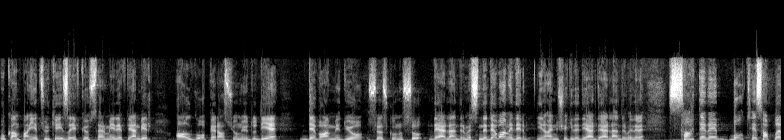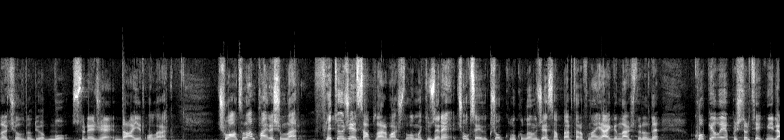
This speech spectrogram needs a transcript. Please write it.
bu kampanya Türkiye'yi zayıf göstermeyi hedefleyen bir algı operasyonuydu diye devam ediyor söz konusu değerlendirmesinde. Devam edelim yine aynı şekilde diğer değerlendirmelere. Sahte ve bot hesaplar açıldı diyor bu sürece dair olarak. Çoğaltılan paylaşımlar FETÖ'cü hesaplar başta olmak üzere çok sayıda çoklu kullanıcı hesaplar tarafından yaygınlaştırıldı. Kopyala yapıştır tekniğiyle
